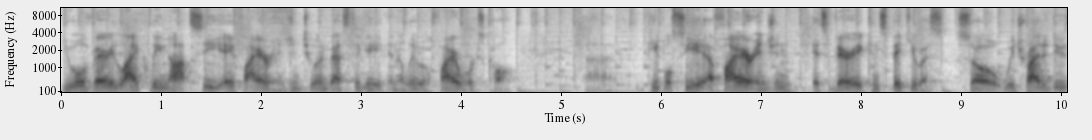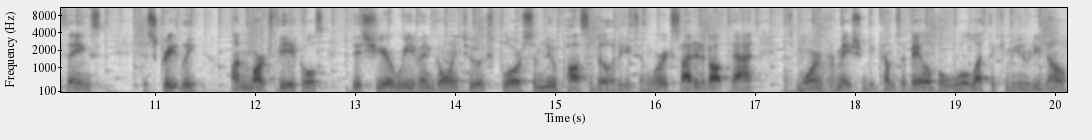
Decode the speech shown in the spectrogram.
You will very likely not see a fire engine to investigate an illegal fireworks call. Uh, people see a fire engine, it's very conspicuous. So we try to do things discreetly, unmarked vehicles. This year, we're even going to explore some new possibilities, and we're excited about that. As more information becomes available, we'll let the community know.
